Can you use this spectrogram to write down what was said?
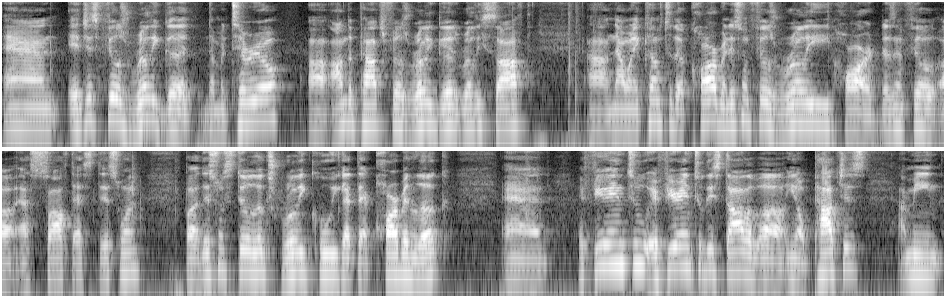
and it just feels really good. The material uh, on the pouch feels really good, really soft uh, now when it comes to the carbon, this one feels really hard. Doesn't feel uh, as soft as this one, but this one still looks really cool. You got that carbon look, and if you're into if you're into this style of uh, you know pouches, I mean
